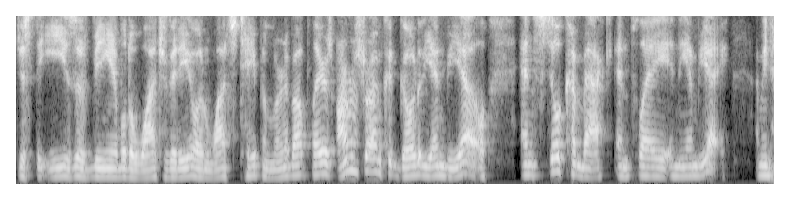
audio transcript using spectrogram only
just the ease of being able to watch video and watch tape and learn about players. Armstrong could go to the NBL and still come back and play in the NBA. I mean,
